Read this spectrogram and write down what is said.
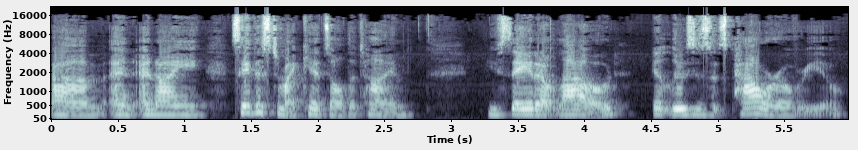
Um, and and I say this to my kids all the time. If you say it out loud, it loses its power over you.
